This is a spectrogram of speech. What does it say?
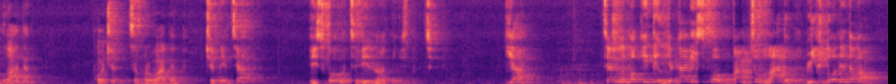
Влада хоче запровадити в Чернівцях військово-цивільну адміністрацію. Як? Це ж глибокий тил. Яка військова? Вам цю владу ніхто не давав.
